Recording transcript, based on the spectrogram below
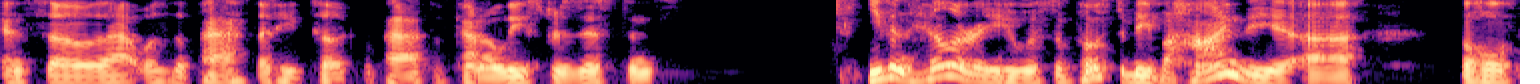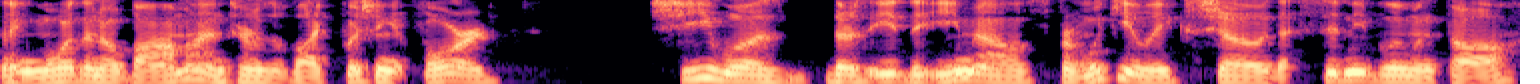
and so that was the path that he took the path of kind of least resistance even hillary who was supposed to be behind the uh, the whole thing more than obama in terms of like pushing it forward she was there's e- the emails from wikileaks show that sidney blumenthal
